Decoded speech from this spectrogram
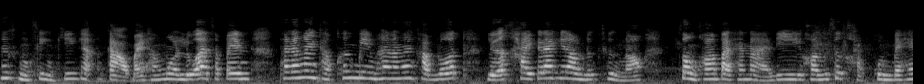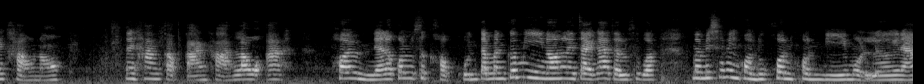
นึกถึงสิ่งที่กล่าวไปทั้งหมดหรืออาจจะเป็นพนักงานขับเครื่องบินพนักงานขับรถ หรือใครก็ได้ที่เรานึกถึงเนาะส่งความปรารถนาดีความรู้สึกขอบคุณไปให้เขาเนาะในทางกลับการค่ะ เราอะ พอแบบนี้เราก็รู้สึกขอบคุณ แต่มันก็มีเนาะในใจก็อาจจะรู้สึกว่า มันไม่ใช่เป็นคนทุกคนคนดีหมดเลยนะ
